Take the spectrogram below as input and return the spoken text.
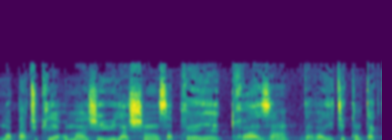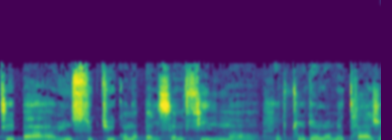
moi particulièrement, j'ai eu la chance, après trois ans, d'avoir été contacté par une structure qu'on appelle SEMFilm euh, autour d'un long métrage.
